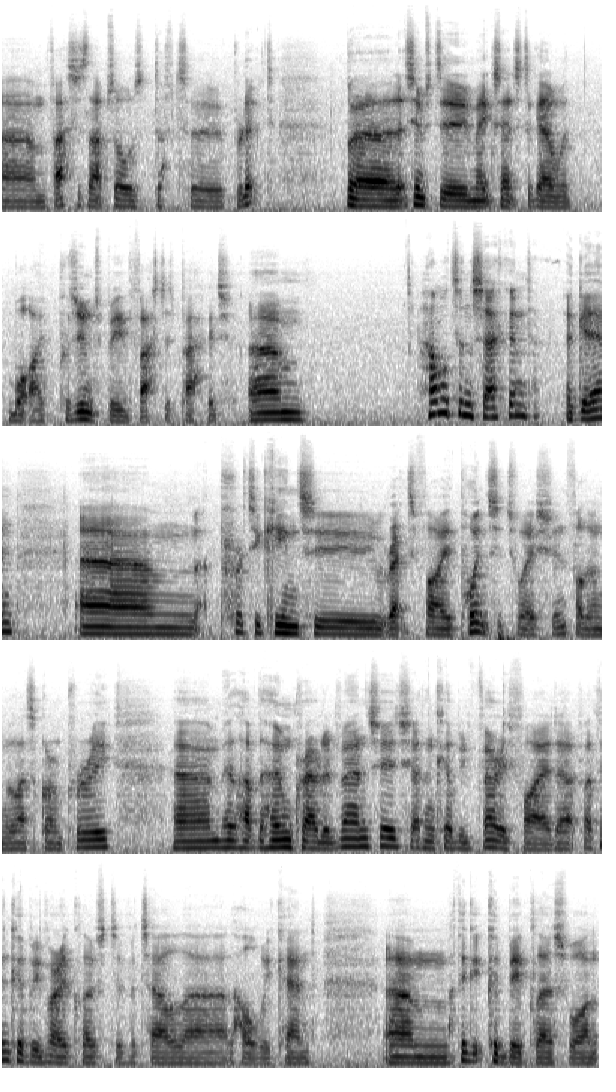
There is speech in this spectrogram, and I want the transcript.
Um, fastest lap's always tough to predict, but it seems to make sense to go with what I presume to be the fastest package. Um, Hamilton second, again. Um, pretty keen to rectify point situation following the last Grand Prix. Um, he'll have the home crowd advantage. I think he'll be very fired up. I think he'll be very close to Vettel uh, the whole weekend. Um, I think it could be a close one.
